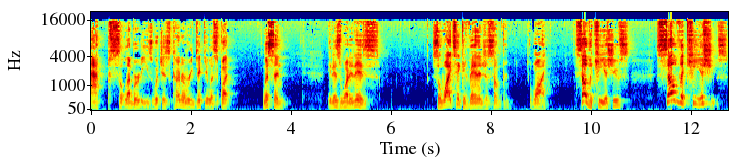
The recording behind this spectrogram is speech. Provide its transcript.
app celebrities, which is kind of ridiculous, but listen, it is what it is. So why take advantage of something? Why? Sell the key issues. Sell the key issues.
